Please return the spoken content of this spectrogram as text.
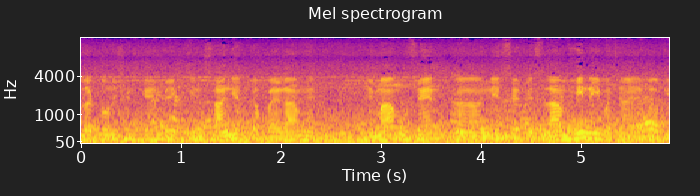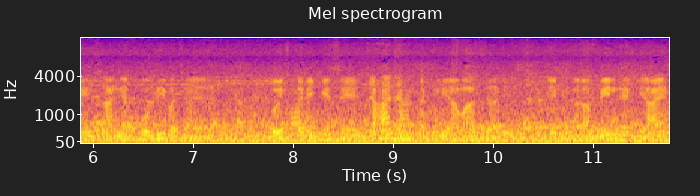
ब्लड डोनेशन कैंप एक इंसानियत का पैगाम है। इमाम हुसैन ने सिर्फ़ इस्लाम ही नहीं बचाया, बल्कि इंसानियत को भी बचाया है। तो इस तरीके से जहाँ जहाँ तक मेरी आवाज़ जा रही एक अपील है कि आएँ।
